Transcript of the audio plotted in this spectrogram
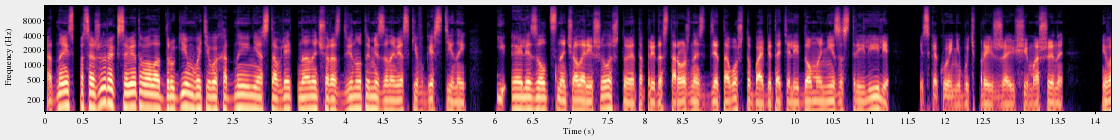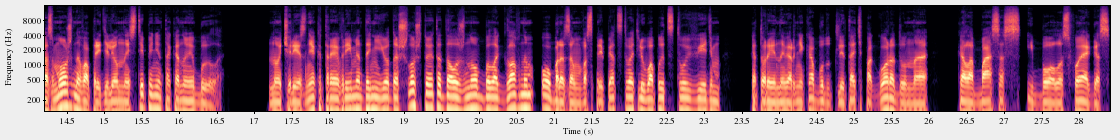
Одна из пассажирок советовала другим в эти выходные не оставлять на ночь раздвинутыми занавески в гостиной, и Элизалд сначала решила, что это предосторожность для того, чтобы обитателей дома не застрелили из какой-нибудь проезжающей машины. И, возможно, в определенной степени так оно и было. Но через некоторое время до нее дошло, что это должно было главным образом воспрепятствовать любопытству ведьм, которые наверняка будут летать по городу на Калабасас и Болос Фуэгас,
